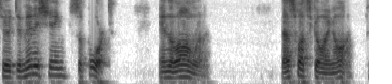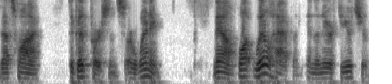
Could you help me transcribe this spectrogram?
to diminishing support in the long run. That's what's going on. That's why the good persons are winning. Now, what will happen in the near future?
